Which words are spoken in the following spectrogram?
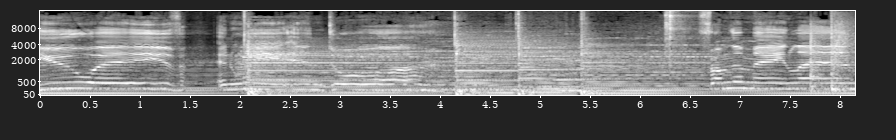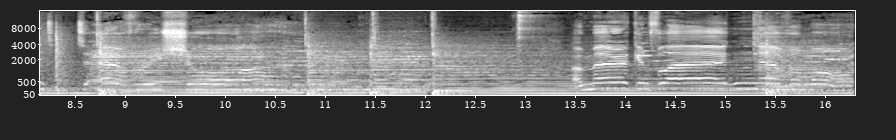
You wave and we The mainland to every shore. American flag nevermore.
